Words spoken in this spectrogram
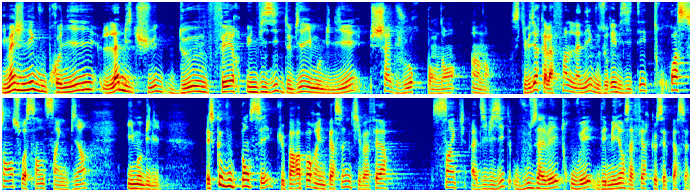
Imaginez que vous preniez l'habitude de faire une visite de biens immobiliers chaque jour pendant un an. Ce qui veut dire qu'à la fin de l'année, vous aurez visité 365 biens immobiliers. Est-ce que vous pensez que par rapport à une personne qui va faire 5 à 10 visites, vous allez trouver des meilleures affaires que cette personne?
